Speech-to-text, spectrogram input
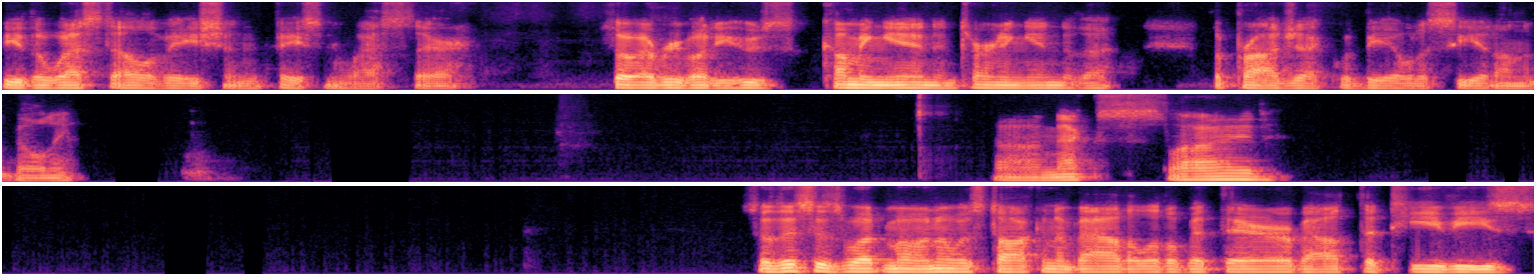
be the west elevation facing west there. So everybody who's coming in and turning into the, the project would be able to see it on the building. Uh, next slide. So this is what Mona was talking about a little bit there about the TVs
